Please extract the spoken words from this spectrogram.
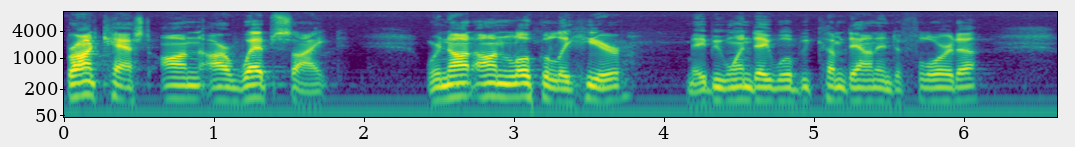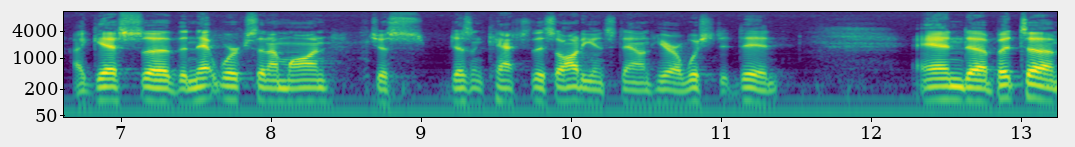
broadcast on our website. We're not on locally here. Maybe one day we'll be come down into Florida. I guess uh, the networks that I'm on just doesn't catch this audience down here. I wished it did. And uh, but uh,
